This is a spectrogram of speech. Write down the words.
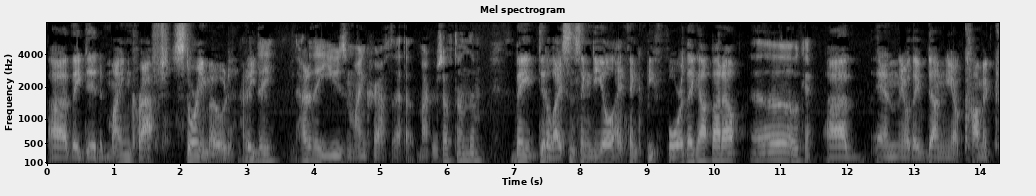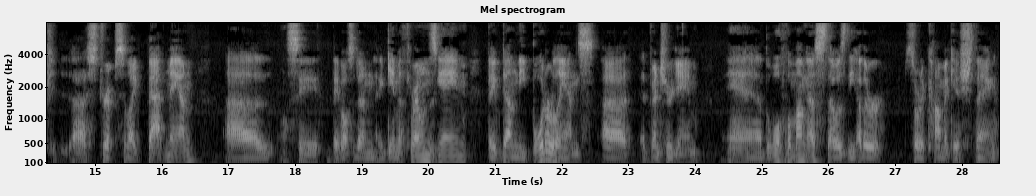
Uh, they did Minecraft story mode. How did they? How do they use Minecraft? I thought Microsoft owned them. they did a licensing deal, I think, before they got bought out. Oh, okay. Uh, and you know they've done you know comic uh, strips like Batman. Uh, let's see, they've also done a Game of Thrones game. They've done the Borderlands uh, adventure game, and The Wolf Among Us. That was the other sort of comic-ish thing.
